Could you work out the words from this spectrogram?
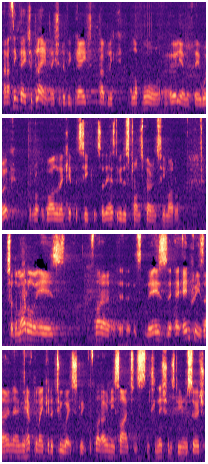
And I think they're to blame. They should have engaged the public a lot more uh, earlier with their work rather than kept it secret. So there has to be this transparency model. So the model is it's not a it's, there is an entry zone, and we have to make it a two-way street. It's not only scientists and clinicians doing research,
